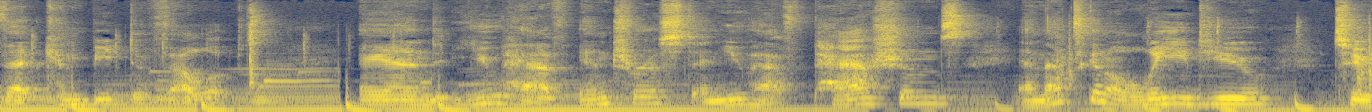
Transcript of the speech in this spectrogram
that can be developed. And you have interest and you have passions, and that's going to lead you to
